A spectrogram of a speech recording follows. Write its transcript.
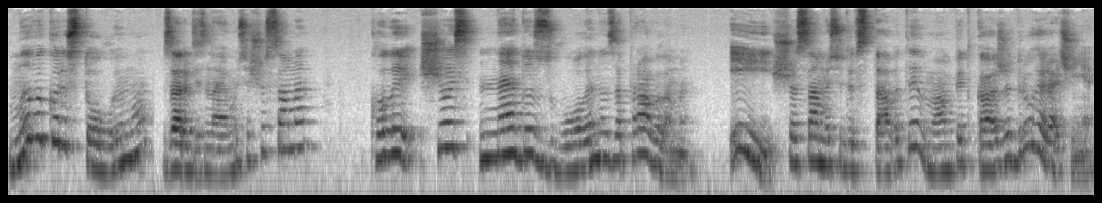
Ми використовуємо, зараз дізнаємося, що саме, коли щось не дозволено за правилами. І що саме сюди вставити, вам підкаже друге речення.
